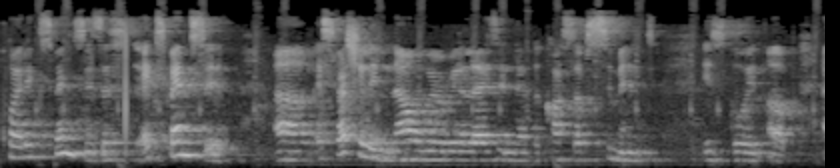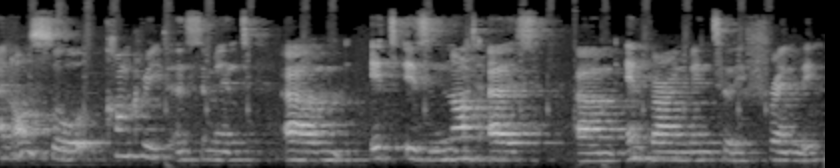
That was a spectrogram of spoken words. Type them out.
quite expensive, expensive um, especially now we're realizing that the cost of cement is going up. And also, concrete and cement, um, it is not as um, environmentally friendly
